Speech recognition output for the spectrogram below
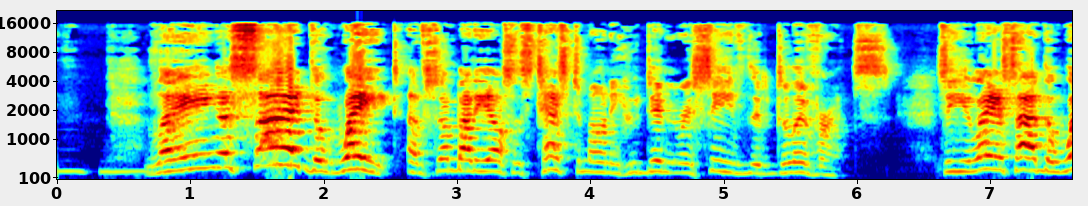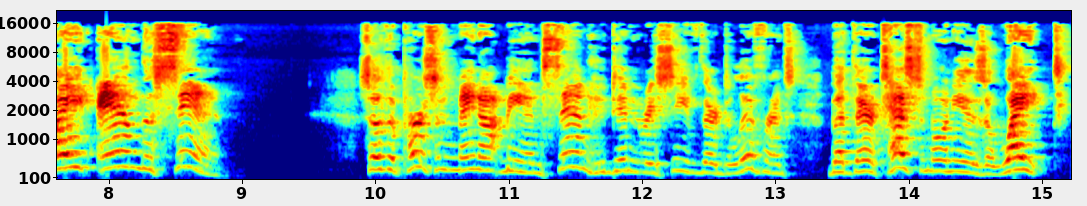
mm-hmm. laying aside the weight of somebody else's testimony who didn't receive the deliverance. So you lay aside the weight and the sin. So the person may not be in sin who didn't receive their deliverance, but their testimony is a weight.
